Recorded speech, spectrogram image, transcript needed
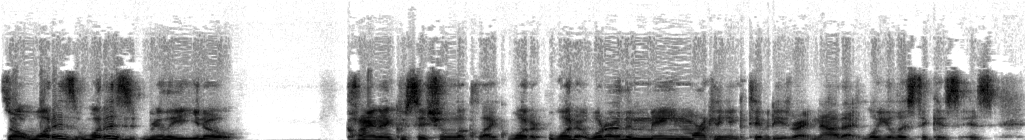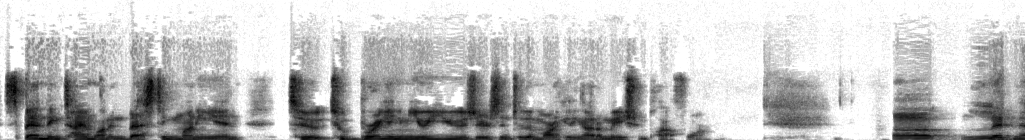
so what is what is really you know client acquisition look like? What what what are the main marketing activities right now that Loyalistic is is spending time on investing money in to to bringing new users into the marketing automation platform? Uh, let me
